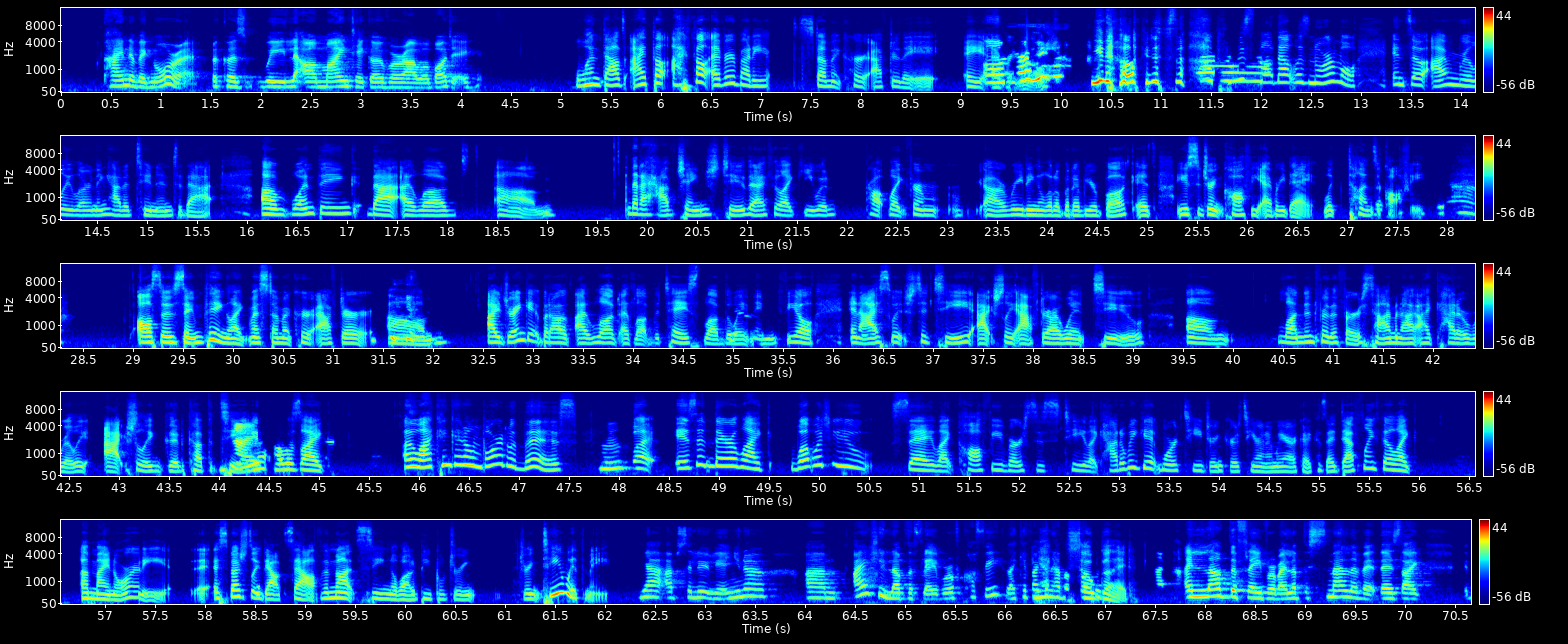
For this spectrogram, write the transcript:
kind of ignore it because we let our mind take over our body. 1000 I thought I thought everybody stomach hurt after they ate. Oh. You know, I just, I just thought that was normal. And so I'm really learning how to tune into that. Um, one thing that I loved um, that I have changed too, that I feel like you would probably like from uh, reading a little bit of your book is I used to drink coffee every day, like tons of coffee. Yeah. Also, same thing. Like my stomach hurt after um, I drank it, but I, I loved, I loved the taste, loved the way it made me feel. And I switched to tea actually after I went to um, London for the first time, and I, I, had a really actually good cup of tea. Nice. I was like, oh, I can get on board with this. Mm-hmm. But isn't there like, what would you say, like coffee versus tea? Like, how do we get more tea drinkers here in America? Because I definitely feel like a minority, especially down south. I'm not seeing a lot of people drink drink tea with me. Yeah, absolutely. And you know, um, I actually love the flavor of coffee. Like if I yeah, can have a so good. I love the flavor of. It. I love the smell of it. There's like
